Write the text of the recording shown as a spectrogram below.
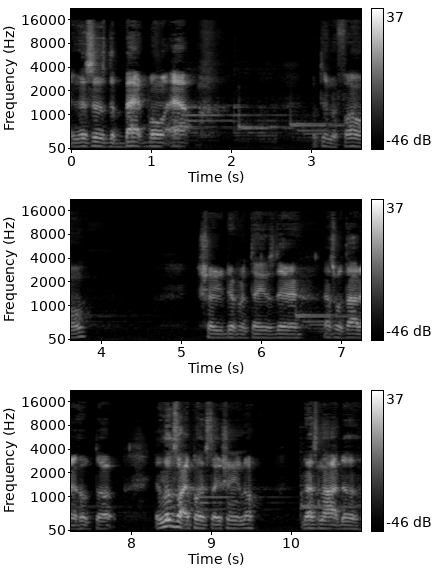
And this is the Backbone app within the phone. Show you different things there. That's without it hooked up. It looks like PlayStation, you know. That's not the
